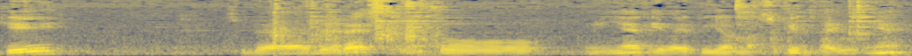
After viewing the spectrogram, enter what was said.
Oke, sudah beres untuk ininya kita tinggal masukin sayurnya.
